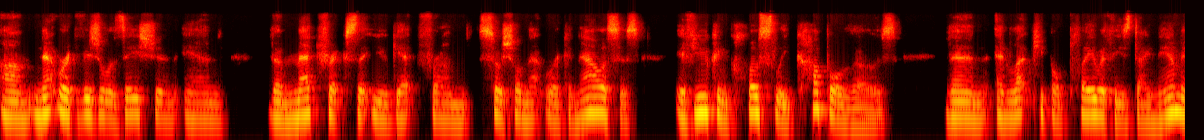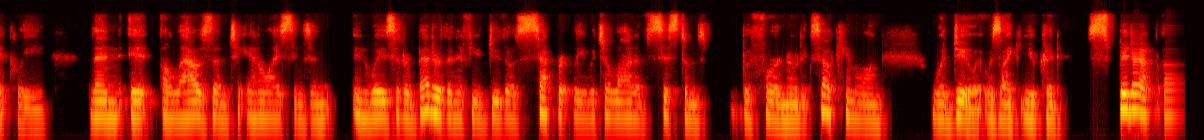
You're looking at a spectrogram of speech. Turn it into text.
um, network visualization and the metrics that you get from social network analysis, if you can closely couple those, then and let people play with these dynamically, then it allows them to analyze things in, in ways that are better than if you do those separately, which a lot of systems before NodeXL came along would do. It was like you could spit up a,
